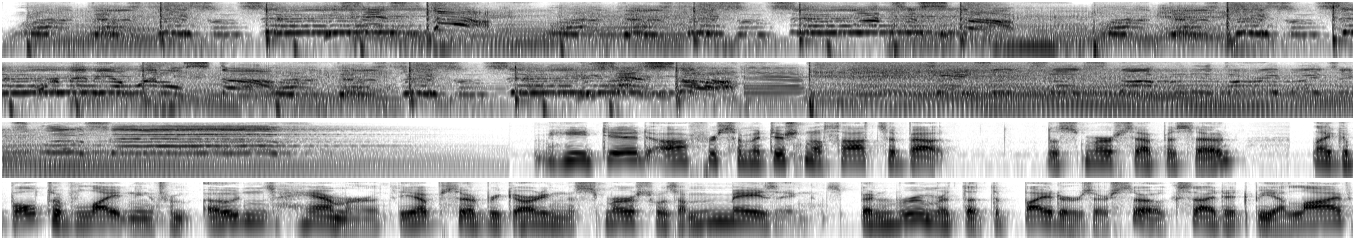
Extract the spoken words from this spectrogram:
What does Jason say? He says stuff! What does Jason say? Lots of stuff! What does Jason? Or maybe a little stuff! What does Jason? He says stuff! Jason says stuff in Atari Bytes exclusive! He did offer some additional thoughts about the Smurfs episode. Like a bolt of lightning from Odin's hammer, the episode regarding the Smurfs was amazing. It's been rumored that the biters are so excited to be alive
